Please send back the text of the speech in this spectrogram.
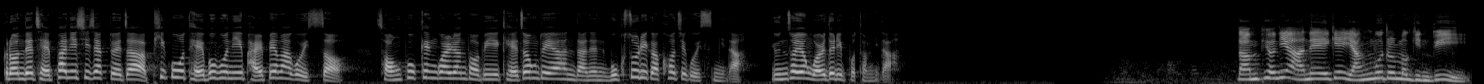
그런데 재판이 시작되자 피고 대부분이 발뺌하고 있어 성폭행 관련 법이 개정돼야 한다는 목소리가 커지고 있습니다. 윤서영 월드 리포터입니다. 남편이 아내에게 약물을 먹인 뒤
